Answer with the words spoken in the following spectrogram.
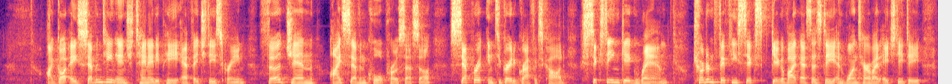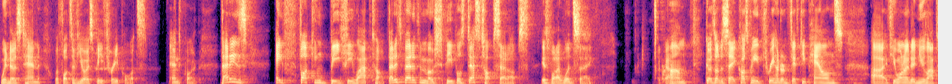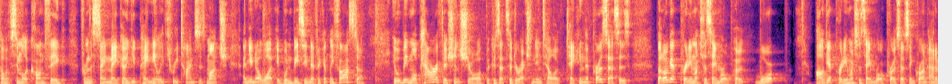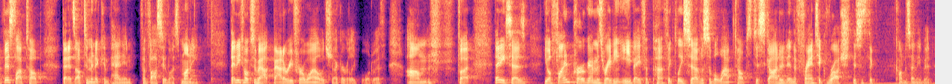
I got a 17-inch 1080p FHD screen, third gen i7 core processor, separate integrated graphics card, 16 gig RAM, 256 gigabyte SSD, and 1 terabyte HDD, Windows 10 with lots of USB 3 ports. End quote. That is a fucking beefy laptop. That is better than most people's desktop setups, is what I would say. Okay. Um, goes on to say it cost me 350 pounds. Uh, if you wanted a new laptop of similar config from the same maker, you'd pay nearly three times as much. And you know what? It wouldn't be significantly faster. It would be more power efficient, sure, because that's the direction Intel are taking their processors. But I'll get pretty much the same raw, po- raw, I'll get pretty much the same raw processing grunt out of this laptop that it's up to Minute Companion for vastly less money. Then he talks about battery for a while, which I got really bored with. Um, but then he says, You'll find programmers rating eBay for perfectly serviceable laptops discarded in the frantic rush. This is the condescending bit.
